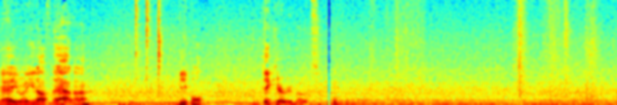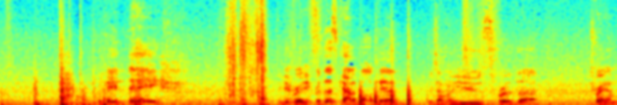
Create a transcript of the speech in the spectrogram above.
Yeah, you want to eat off that, huh? People, take care of your boats. Okay, today, to get ready for this kind of bulkhead, which I'm going to use for the trim,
